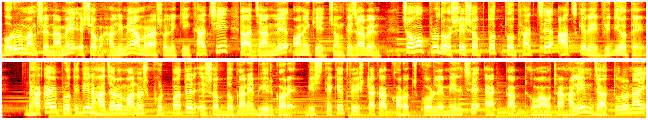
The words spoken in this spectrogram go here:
গরুর মাংসের নামে এসব হালিমে আমরা আসলে কি খাচ্ছি তা জানলে অনেকেই চমকে যাবেন। চমকপ্রদ সেসব তথ্য থাকছে আজকের এই ভিডিওতে। ঢাকায় প্রতিদিন হাজারো মানুষ ফুটপাতের এসব দোকানে ভিড় করে। বিশ থেকে ত্রিশ টাকা খরচ করলে মিলছে এক কাপ ধোঁয়া ওঠা হালিম, যা তুলনায়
